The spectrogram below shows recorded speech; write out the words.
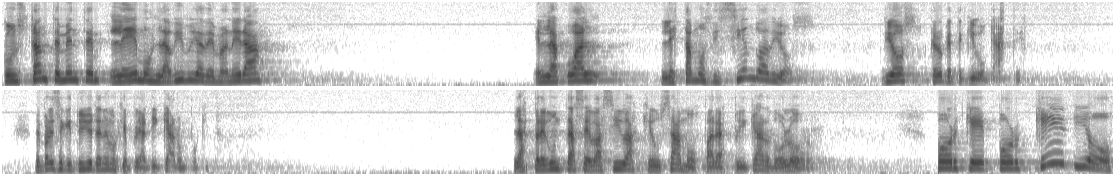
constantemente leemos la Biblia de manera en la cual le estamos diciendo a Dios, Dios, creo que te equivocaste. Me parece que tú y yo tenemos que platicar un poquito. Las preguntas evasivas que usamos para explicar dolor. Porque, ¿por qué Dios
